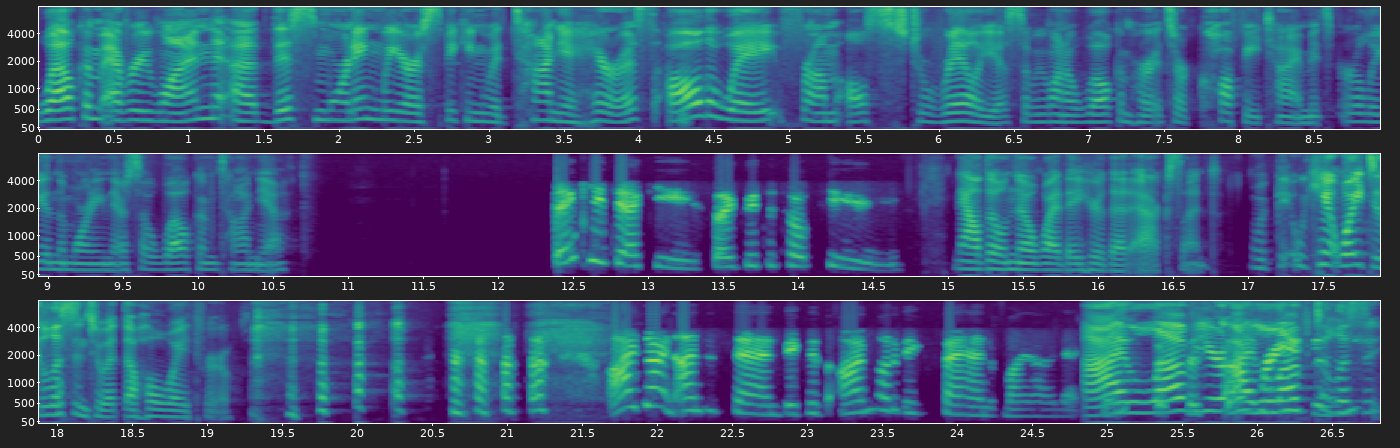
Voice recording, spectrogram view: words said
Welcome, everyone. Uh, this morning we are speaking with Tanya Harris, all the way from Australia. So we want to welcome her. It's our coffee time. It's early in the morning there. So welcome, Tanya. Thank you, Jackie. So good to talk to you. Now they'll know why they hear that accent. We, we can't wait to listen to it the whole way through. I don't understand because I'm not a big fan of my own accent. I love your. I reason, love to listen.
